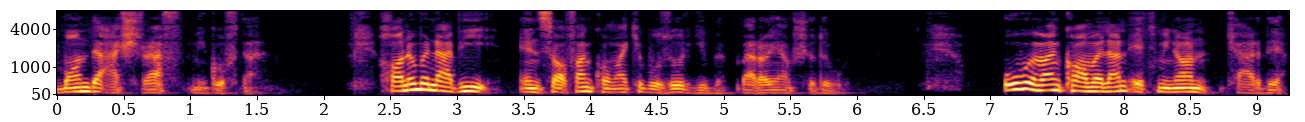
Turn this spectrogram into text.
باند اشرف می‌گفتند. خانم نبی انصافا کمک بزرگی برایم شده بود. او به من کاملا اطمینان کرده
